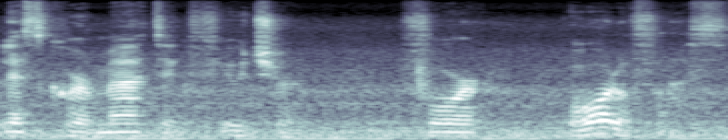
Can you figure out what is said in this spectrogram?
less karmatic future for all of us.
